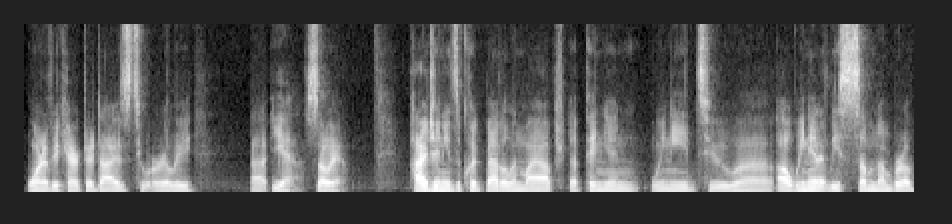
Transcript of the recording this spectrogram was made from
one of your character dies too early. Uh, yeah, so yeah. Hydra needs a quick battle, in my op- opinion. We need to. Uh, oh, we need at least some number of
